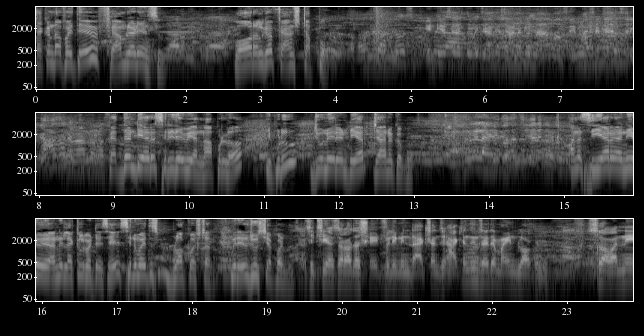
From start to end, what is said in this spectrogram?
సెకండ్ హాఫ్ అయితే ఫ్యామిలీ ఆడియన్స్. ఓవరాల్గా ఫ్యాన్స్ టప్ పెద్ద ఎన్టీఆర్ శ్రీదేవి అన్న అప్పుడులో. ఇప్పుడు జూనియర్ ఎన్టీఆర్ జాను కపూర్ అన్న సిఆర్ అని అన్ని లెక్కలు పెట్టేసి సినిమా అయితే బ్లాక్ బస్టర్ మీరు వెళ్ళి చూసి చెప్పండి. సిక్స్ ఇయర్స్ తర్వాత స్ట్రైట్ ఫిలిం ఇంత యాక్షన్ యాక్షన్ సీన్స్ అయితే మైండ్ బ్లాక్ ఉంది సో అవన్నీ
